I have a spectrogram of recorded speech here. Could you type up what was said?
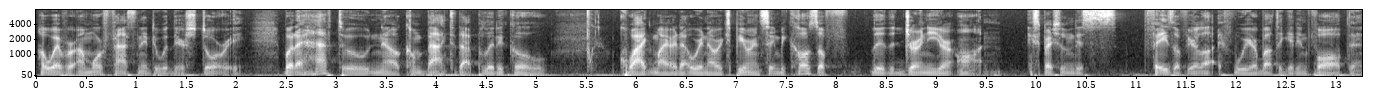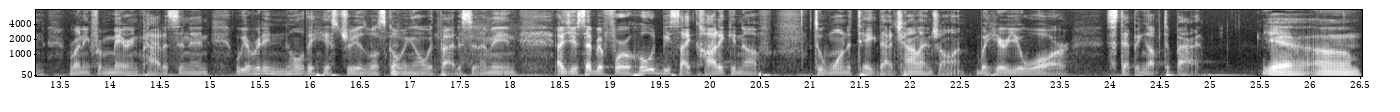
However, I'm more fascinated with their story. But I have to now come back to that political quagmire that we're now experiencing because of the, the journey you're on, especially in this phase of your life. We're about to get involved and running for mayor in Paterson, and we already know the history of what's going on with Paterson. I mean, as you said before, who would be psychotic enough to want to take that challenge on? But here you are, stepping up to bat. Yeah, um,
